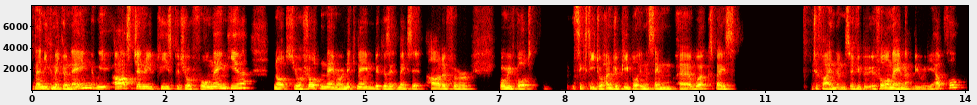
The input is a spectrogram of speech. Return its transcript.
Then you can make your name. We ask generally, please put your full name here, not your shortened name or nickname, because it makes it harder for when we've got 60 to 100 people in the same uh, workspace to find them. So if you put your full name, that'd be really helpful.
